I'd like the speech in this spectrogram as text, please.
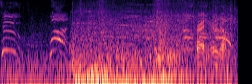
Two, one. Alright, here we go.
